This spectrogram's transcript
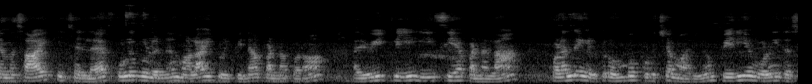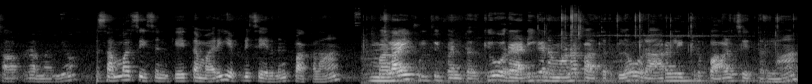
நம்ம சாய் கிச்சனில் குழு குழுன்னு மலாய் குழுப்பி தான் பண்ண போகிறோம் அது வீட்லேயே ஈஸியாக பண்ணலாம். குழந்தைங்களுக்கு ரொம்ப பிடிச்ச மாதிரியும் பெரியவங்களும் இதை சாப்பிட்ற மாதிரியும் சம்மர் சீசனுக்கு ஏற்ற மாதிரி எப்படி செய்கிறதுன்னு பார்க்கலாம். மலாய் குல்ஃபி பண்ணுறதுக்கு ஒரு அடிகனமான பாத்திரத்தில் ஒரு அரை லிட்டர் பால் சேர்த்துடலாம்.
